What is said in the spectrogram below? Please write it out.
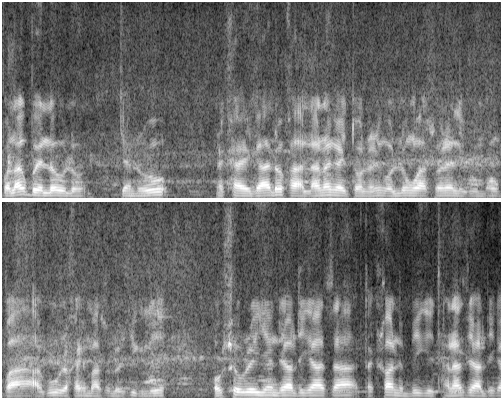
ဘလောက်ပဲလို့လို့ကျွန်တော်ရခိုင်ကတော့ခါလာနာကြိုက်တော်လည်းကိုလုံဝဆွဲနေလေကိုမဟုတ်ပါအခုရခိုင်မှာဆိုလို့ရှိကလေးအုပ်ချုပ်ရေးရန်တရားတိကစားတခါနေပြီးကဌာနဆရာတိက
